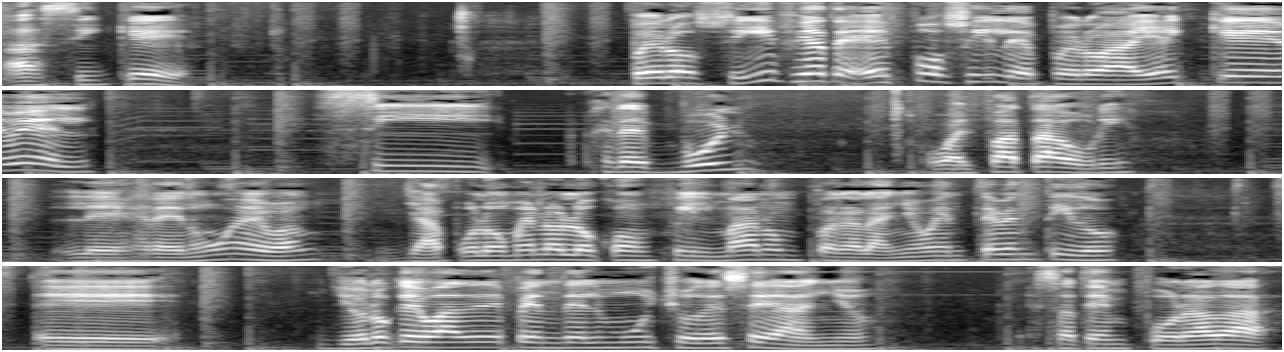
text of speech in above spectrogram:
Así que, pero sí, fíjate, es posible, pero ahí hay que ver si Red Bull o Alfa Tauri les renuevan, ya por lo menos lo confirmaron para el año 2022. Eh, yo creo que va a depender mucho de ese año esa temporada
